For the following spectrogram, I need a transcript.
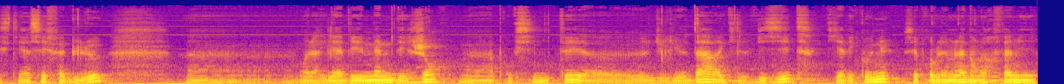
c'était assez fabuleux. Euh, voilà, il y avait même des gens euh, à proximité du lieu d'art et qui le visitent qui avaient connu ces problèmes-là dans leur famille.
